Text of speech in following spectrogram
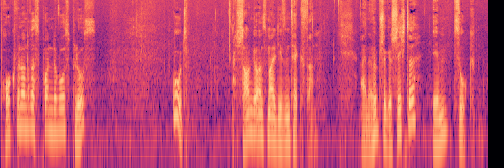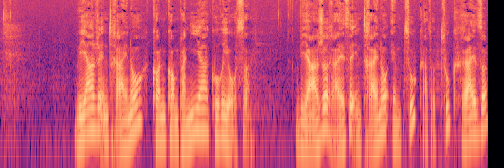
proque non responde vos plus? Gut, schauen wir uns mal diesen Text an. Eine hübsche Geschichte im Zug. Viage in traino con compagnia curiose. Viage, Reise in traino im Zug, also Zugreise,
